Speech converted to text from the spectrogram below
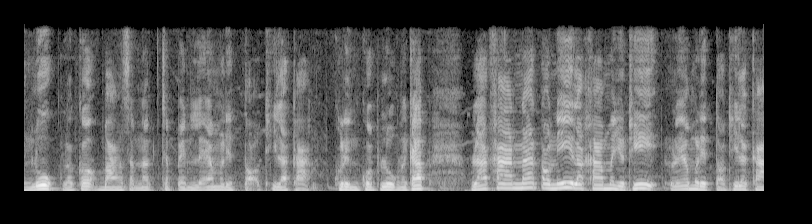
1 ลูก แล้วก็บางสำนักจะเป็นเลอเมริตต่อที่ราคาครึ่งควบลูกนะครับ ราคาณตอนนี้ราคามาอยู่ที่เลอัลมริตต่อที่ราคา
